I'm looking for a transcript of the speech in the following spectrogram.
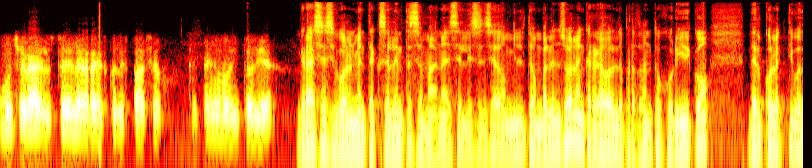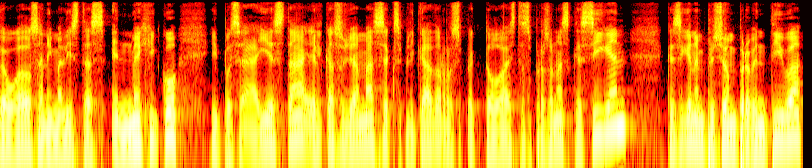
Muchas gracias a usted, le agradezco el espacio. Que tenga un bonito día. Gracias, igualmente, excelente semana. Es el licenciado Milton Valenzuela, encargado del Departamento Jurídico del Colectivo de Abogados Animalistas en México. Y pues ahí está el caso ya más explicado respecto a estas personas que siguen, que siguen en prisión preventiva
